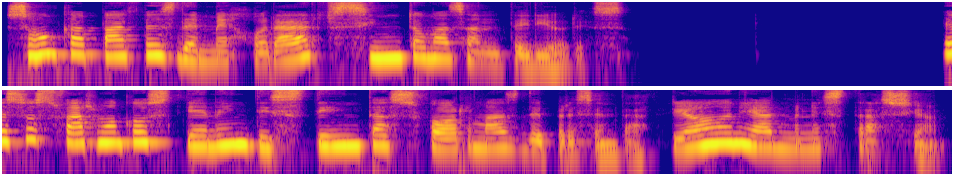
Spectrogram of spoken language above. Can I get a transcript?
son capaces de mejorar síntomas anteriores. Esos fármacos tienen distintas formas de presentación y administración.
